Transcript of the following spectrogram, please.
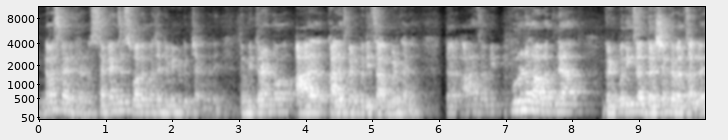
नमस्कार मित्रांनो सगळ्यांचं स्वागत माझ्या नवीन युट्यूब चॅनलमध्ये तर मित्रांनो आज कालच गणपतीचं आगमन झालं. तर आज आम्ही पूर्ण गावातल्या गणपतीचं दर्शन करायला चाललोय.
